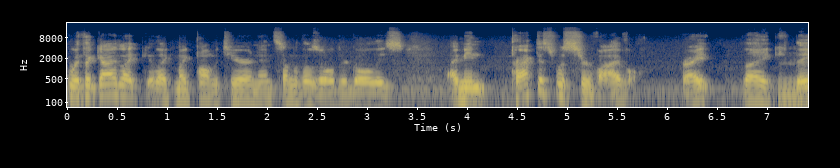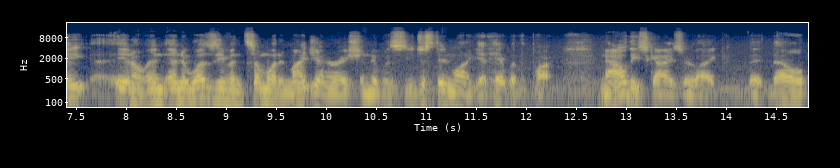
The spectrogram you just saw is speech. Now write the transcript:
with a guy like like Mike Palmateer and, and some of those older goalies. I mean, practice was survival, right? Like mm. they, you know, and, and it was even somewhat in my generation. It was you just didn't want to get hit with the puck. Now these guys are like they'll,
